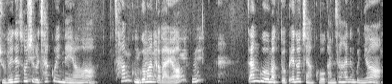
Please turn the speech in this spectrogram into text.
주변의 소식을 찾고 있네요. 참 궁금한가 봐요. 응? 짱구 음악도 빼놓지 않고 감상하는군요.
